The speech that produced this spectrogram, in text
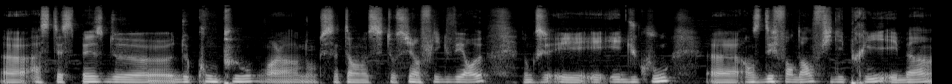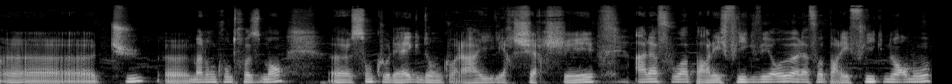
à cette espèce de, de complot. Donc c'est aussi un flic véreux. Et, du coup, en se défendant, Philippe Rie, eh ben, tue malencontreusement son collègue. Donc voilà, il est recherché à la fois par les flics véreux, à la fois par les flics normaux,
